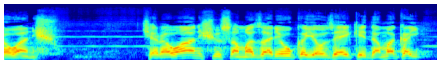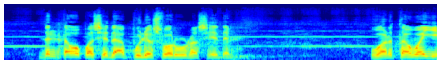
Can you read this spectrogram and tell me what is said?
روان شو چې روان شو څه مزل یې وکړه یو ځای کې دمه کوي دلته ورپسې دا پولیس ور ورسېدل ورته وایي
